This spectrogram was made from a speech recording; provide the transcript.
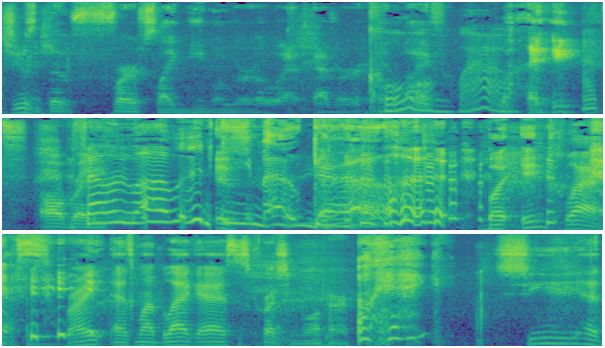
she was the first like emo girl ever. cool. Wow, Like, that's already. fell in love with an emo girl. But in class, right, as my black ass is crushing on her, okay, she had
